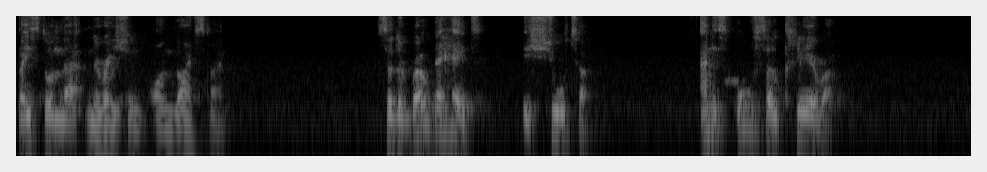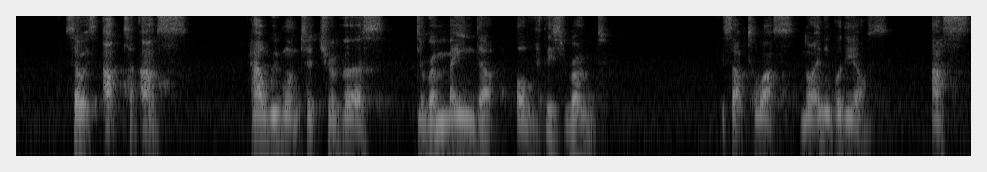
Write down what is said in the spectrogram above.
based on that narration on lifespan. So the road ahead is shorter and it's also clearer. So it's up to us how we want to traverse the remainder of this road. It's up to us, not anybody else. Us.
